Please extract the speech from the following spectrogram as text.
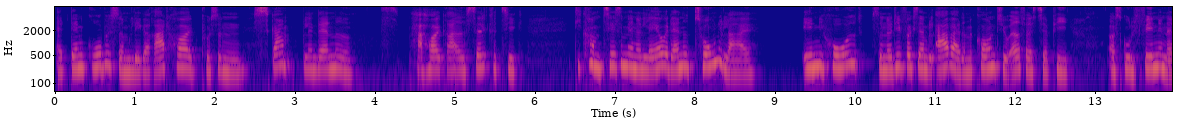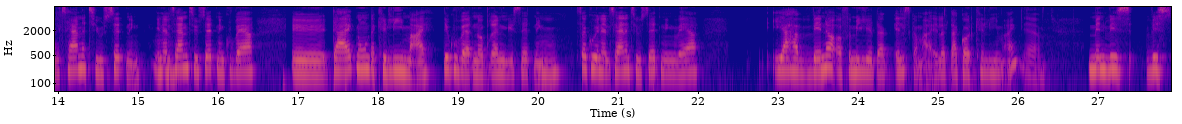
at den gruppe, som ligger ret højt på sådan skam, blandt andet, har høj grad af selvkritik, de kom til simpelthen at lave et andet toneleje inde i hovedet. Så når de for eksempel arbejdede med kognitiv adfærdsterapi og skulle finde en alternativ sætning. Mm. En alternativ sætning kunne være, øh, der er ikke nogen, der kan lide mig. Det kunne være den oprindelige sætning. Mm. Så kunne en alternativ sætning være, jeg har venner og familie, der elsker mig, eller der godt kan lide mig. Ikke? Ja. Men hvis, hvis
